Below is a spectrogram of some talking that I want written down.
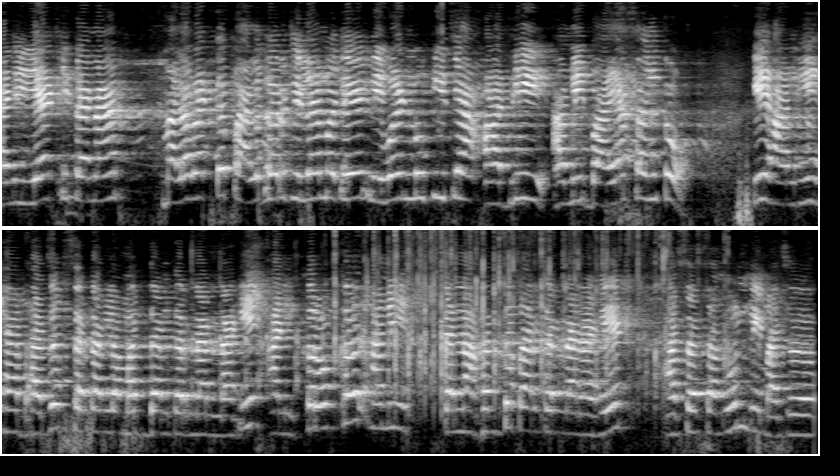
आणि या ठिकाणात मला वाटतं पालघर जिल्ह्यामध्ये निवडणुकीच्या आधी आम्ही बाया सांगतो की आम्ही ह्या भाजप सरकारला मतदान करणार नाही आणि खरोखर आम्ही त्यांना हद्दपार करणार आहेत असं सांगून मी माझं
